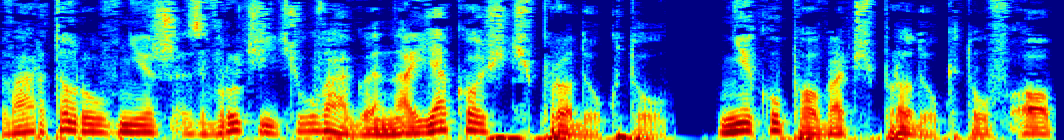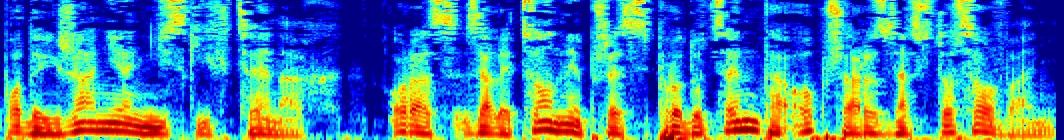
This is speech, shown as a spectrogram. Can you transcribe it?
Warto również zwrócić uwagę na jakość produktu, nie kupować produktów o podejrzanie niskich cenach, oraz zalecony przez producenta obszar zastosowań.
